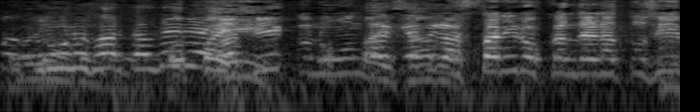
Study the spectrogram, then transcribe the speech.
ਕਾਨੂੰਨ ਅਨੁਸਾਰ ਚੱਲਦੇ ਹੀ ਰਹੇ ਅਸੀਂ ਕਾਨੂੰਨ ਦਾ ਕਿਹਾ ਵੀ ਰਸਤਾ ਨਹੀਂ ਰੋਕਣ ਦੇਣਾ ਤੁਸੀਂ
